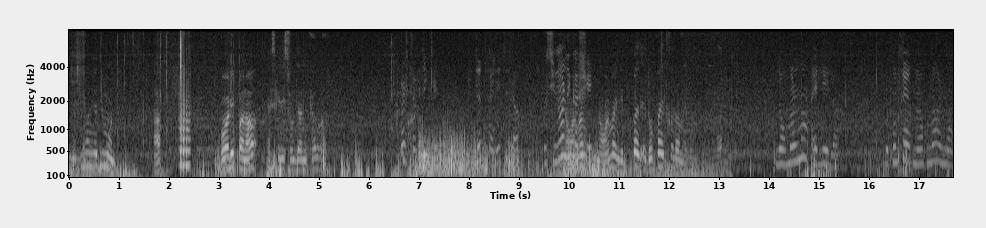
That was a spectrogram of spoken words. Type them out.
il y a du monde, il y a du monde. Ah. Bon, elle est pas là. Est-ce qu'elle est sur le dernier cadre? Moi, je t'avais dit qu'elle. Peut-être elle était là. Ou sinon, elle est cachée. normalement, elle est pas, elle doit pas être là, mais bon. Normalement, elle est là. Le contraire, normalement.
